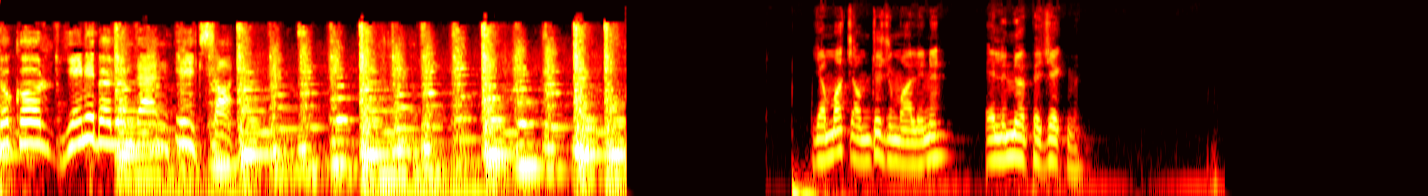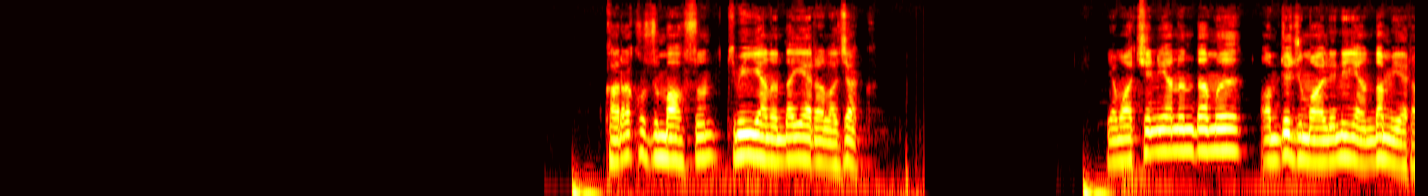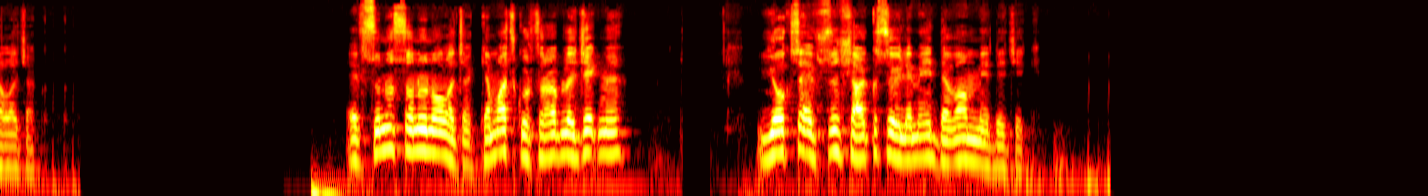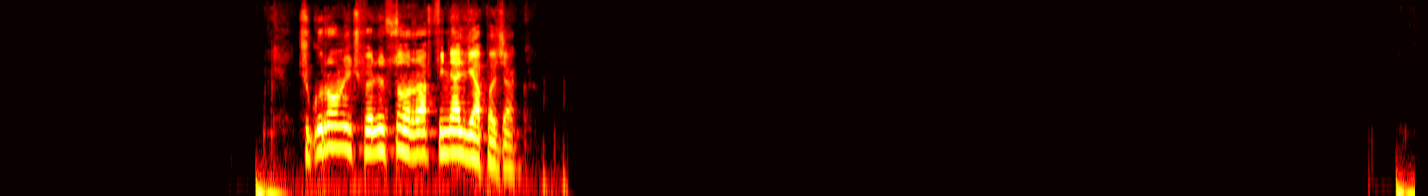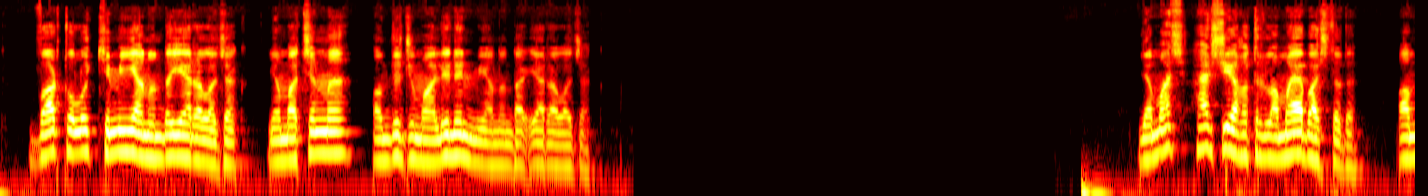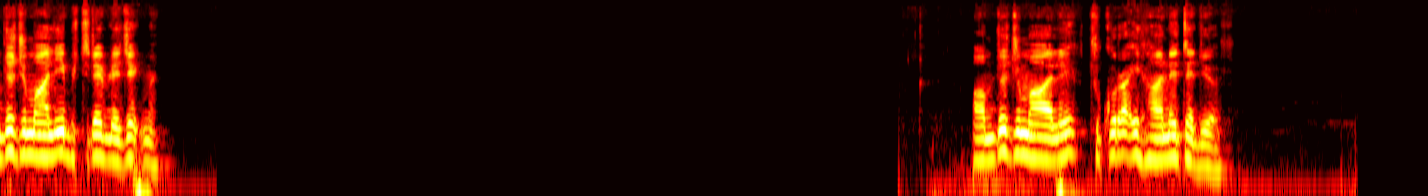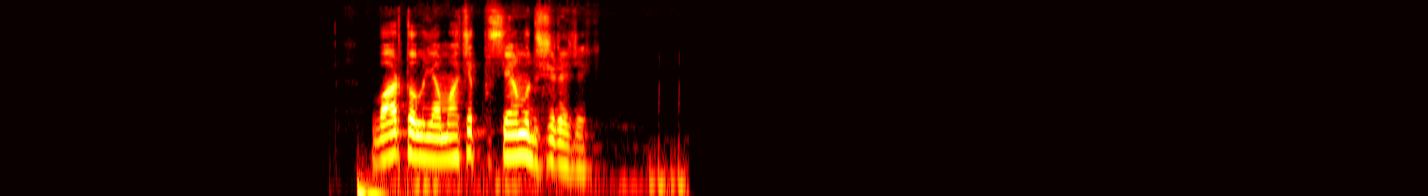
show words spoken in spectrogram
Çukur yeni bölümden ilk sahne. Yamaç amca Cumali'nin elini öpecek mi? Kara kuzu Mahsun kimin yanında yer alacak? Yamaç'ın yanında mı, amca Cumali'nin yanında mı yer alacak? Efsun'un sonu ne olacak? Yamaç kurtarabilecek mi? Yoksa Efsun şarkı söylemeye devam mı edecek? Çukur 13 bölüm sonra final yapacak. Vartolu kimin yanında yer alacak? Yamaç'ın mı? Amca Cumali'nin mi yanında yer alacak? Yamaç her şeyi hatırlamaya başladı. Amca Cumali'yi bitirebilecek mi? Amca Cumali Çukur'a ihanet ediyor. Vartolu Yamaç'ı pusuya mı düşürecek?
